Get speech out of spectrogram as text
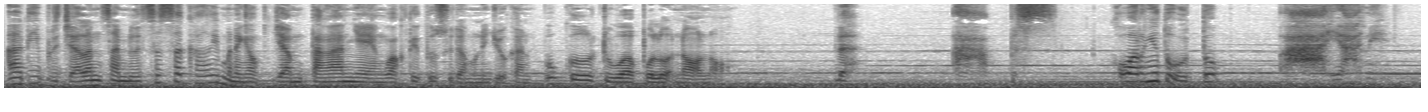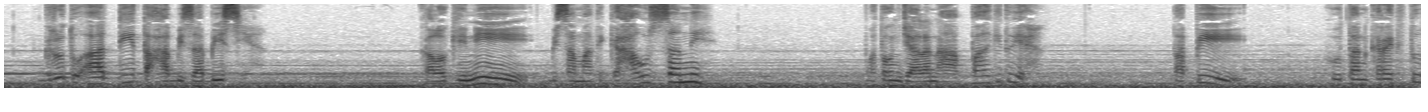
Adi berjalan sambil sesekali menengok jam tangannya yang waktu itu sudah menunjukkan pukul 20.00. Dah, apes. Kok warungnya tutup? Ah ya nih, gerutu Adi tak habis-habisnya. Kalau gini bisa mati kehausan nih. Potong jalan apa gitu ya? Tapi hutan karet itu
